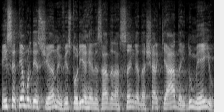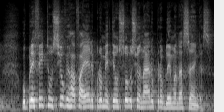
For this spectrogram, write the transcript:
Em setembro deste ano, em vistoria realizada na Sanga da Charqueada e do Meio, o prefeito Silvio Rafael prometeu solucionar o problema das sangas.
